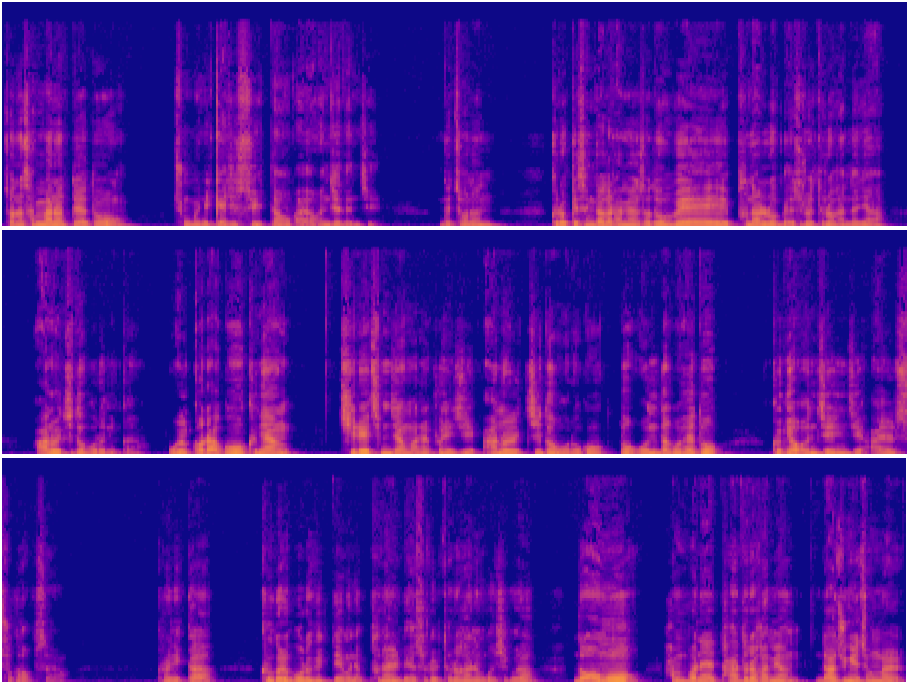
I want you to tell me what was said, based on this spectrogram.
저는 3만 원대도 충분히 깨질 수 있다고 봐요. 언제든지. 근데 저는 그렇게 생각을 하면서도 왜 분할로 매수를 들어갔느냐? 안 올지도 모르니까요. 올 거라고 그냥 지레 짐작만 할 뿐이지 안 올지도 모르고 또 온다고 해도 그게 언제인지 알 수가 없어요. 그러니까 그걸 모르기 때문에 분할 매수를 들어가는 것이고요. 너무 한 번에 다 들어가면 나중에 정말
